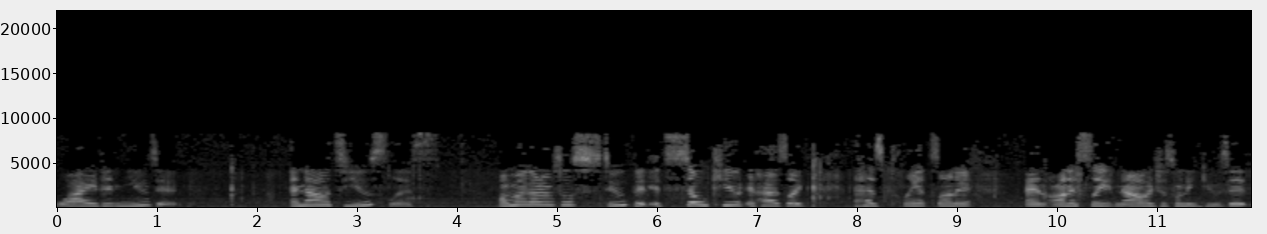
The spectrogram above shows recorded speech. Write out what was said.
why I didn't use it. And now it's useless. Oh my god, I'm so stupid. It's so cute. It has like, it has plants on it. And honestly, now I just want to use it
